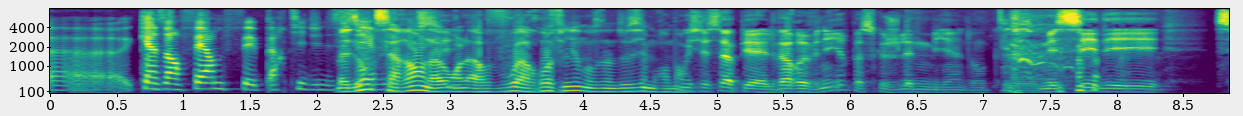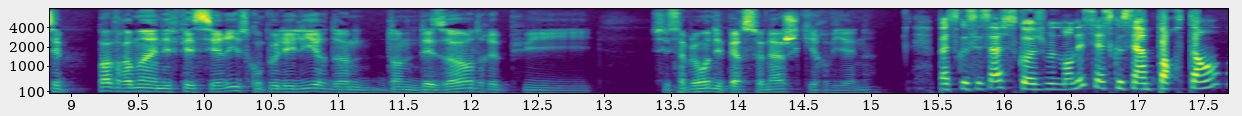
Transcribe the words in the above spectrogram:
euh, 15 ans ferme fait partie d'une Bah, série. donc Sarah, on la, on la voit revenir dans un deuxième roman. Oui, c'est ça. Puis elle va revenir parce que je l'aime bien. Donc, euh, mais c'est des, c'est pas vraiment un effet série parce qu'on peut les lire dans, dans le désordre et puis c'est simplement des personnages qui reviennent. Parce que c'est ça, ce que je me demandais, c'est est-ce que c'est important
